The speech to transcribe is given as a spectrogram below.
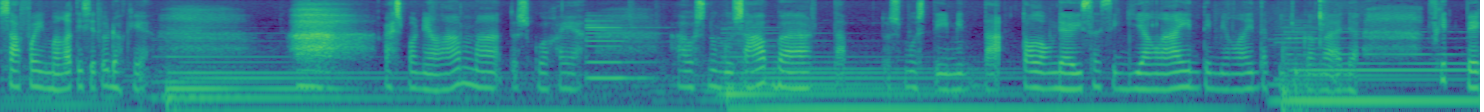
suffering banget di situ udah kayak responnya lama terus gue kayak harus nunggu sabar terus mesti minta tolong dari segi yang lain tim yang lain tapi juga nggak ada feedback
